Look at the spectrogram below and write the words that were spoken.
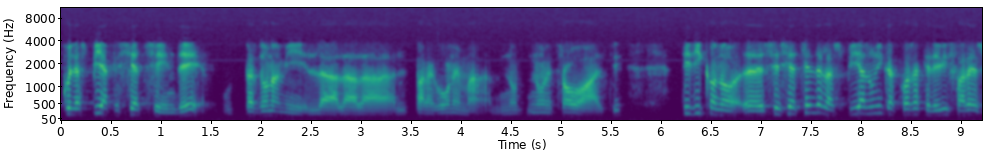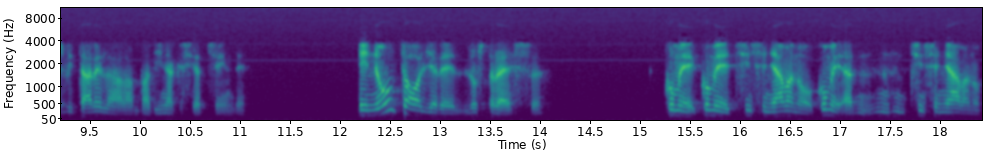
quella spia che si accende, perdonami la, la, la, il paragone ma non, non ne trovo altri, ti dicono eh, se si accende la spia l'unica cosa che devi fare è svitare la lampadina che si accende e non togliere lo stress come, come ci insegnavano, come, eh, ci insegnavano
